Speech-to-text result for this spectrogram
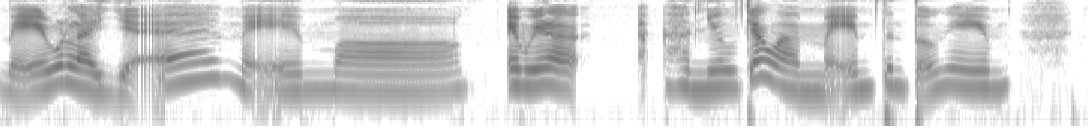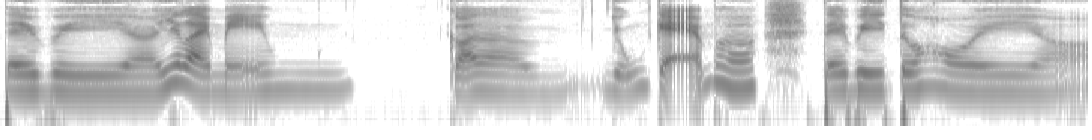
Mẹ em rất là dễ mẹ em ờ, em nghĩ là hình như chắc là mẹ em tin tưởng em. Tại vì ờ, với lại mẹ em gọi là dũng cảm hả? Tại vì từ hồi ờ,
